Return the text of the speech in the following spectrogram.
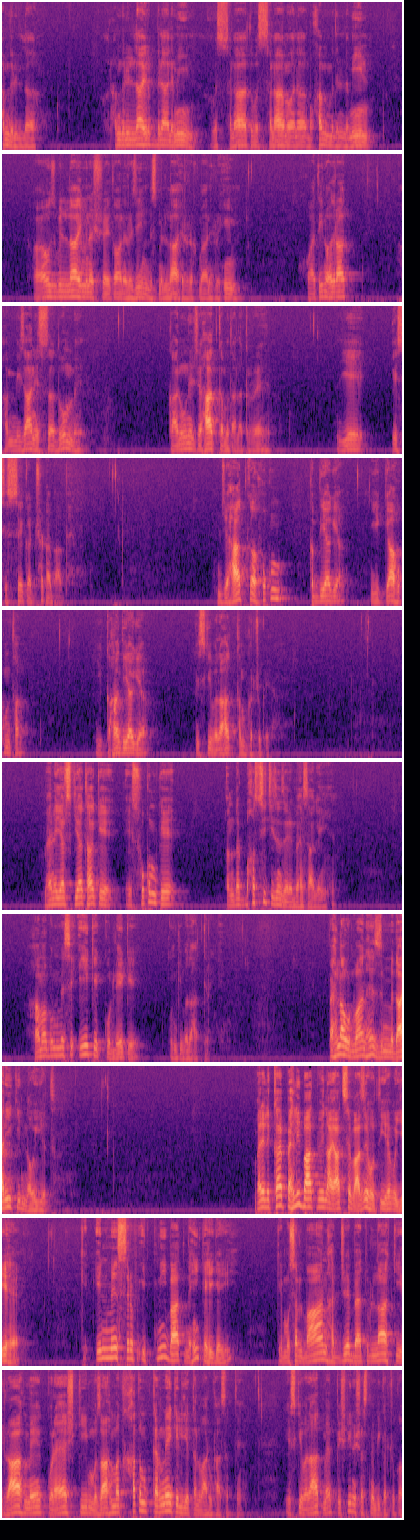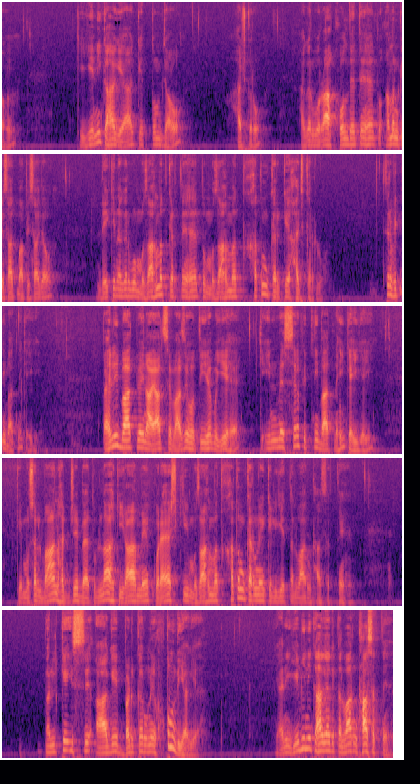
الحمد للہ الحمد للہ رب العالمین، والصلاة والسلام علی محمد الامین۔ اعوذ باللہ من الشیطان الرجیم، بسم اللہ الرحمن الرحیم۔ خواتین و حضرات، ہم میزان حصہ دوم میں قانون جہاد کا مطالعہ کر رہے ہیں۔ یہ اس حصے کا چھٹا باب ہے۔ جہاد کا حکم کب دیا گیا؟ یہ کیا حکم تھا؟ یہ کہاں دیا گیا؟ اس کی وضاحت ہم کر چکے ہیں۔ میں نے عرض کیا تھا کہ اس حکم کے اندر بہت سی چیزیں زیر بحث آ گئی ہیں۔ ہم اب ان میں سے ایک ایک کو لے کے ان کی وضاحت کریں گے۔ پہلا عنوان ہے ذمہ داری کی نوعیت۔ میں نے لکھا ہے، پہلی بات جو ان آیات سے واضح ہوتی ہے وہ یہ ہے کہ ان میں صرف اتنی بات نہیں کہی گئی کہ مسلمان حج بیت اللہ کی راہ میں قریش کی مزاحمت ختم کرنے کے لیے تلوار اٹھا سکتے ہیں۔ اس کی وضاحت میں پچھلی نشست میں بھی کر چکا ہوں کہ یہ نہیں کہا گیا کہ تم جاؤ، حج کرو۔ اگر وہ راہ کھول دیتے ہیں تو امن کے ساتھ واپس آ جاؤ۔ لیکن اگر وہ مزاحمت کرتے ہیں تو مزاحمت ختم کر کے حج کر لو۔ صرف اتنی بات نہیں کہی گئی۔ پہلی بات جو ان آیات سے واضح ہوتی ہے وہ یہ ہے کہ ان میں صرف اتنی بات نہیں کہی گئی کہ مسلمان حج بیت اللہ کی راہ میں قریش کی مزاحمت ختم کرنے کے لیے تلوار اٹھا سکتے ہیں، بلکہ اس سے آگے بڑھ کر انہیں حکم دیا گیا۔ ہے یعنی یہ بھی نہیں کہا گیا کہ تلوار اٹھا سکتے ہیں۔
